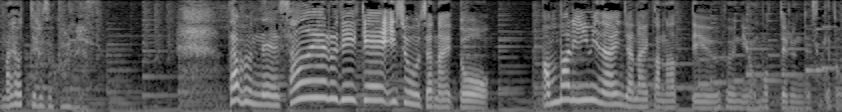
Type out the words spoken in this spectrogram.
迷ってるところです。多分ね 3LDK 以上じゃないとあんまり意味ないんじゃないかなっていうふうに思ってるんですけど。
